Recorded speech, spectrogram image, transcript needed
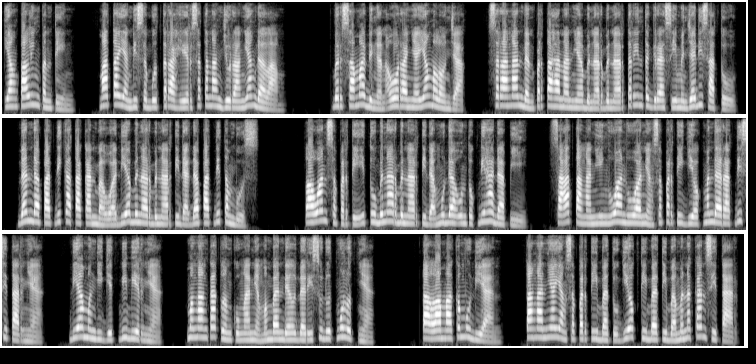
Yang paling penting, mata yang disebut terakhir setenang jurang yang dalam. Bersama dengan auranya yang melonjak, serangan dan pertahanannya benar-benar terintegrasi menjadi satu, dan dapat dikatakan bahwa dia benar-benar tidak dapat ditembus. Lawan seperti itu benar-benar tidak mudah untuk dihadapi. Saat tangan Ying Huan Huan yang seperti giok mendarat di sitarnya, dia menggigit bibirnya, mengangkat lengkungan yang membandel dari sudut mulutnya. Tak lama kemudian, tangannya yang seperti batu giok tiba-tiba menekan sitar.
